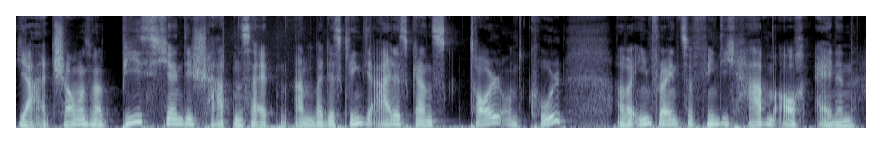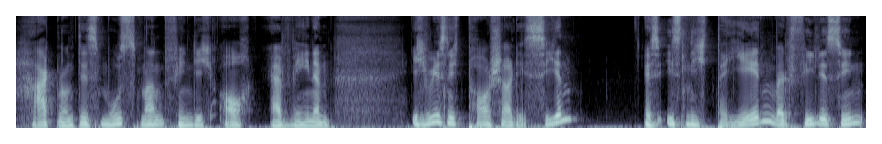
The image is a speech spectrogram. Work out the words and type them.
Ja, jetzt schauen wir uns mal ein bisschen die Schattenseiten an, weil das klingt ja alles ganz toll und cool, aber Influencer, finde ich, haben auch einen Haken und das muss man, finde ich, auch erwähnen. Ich will es nicht pauschalisieren, es ist nicht bei jedem, weil viele sind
